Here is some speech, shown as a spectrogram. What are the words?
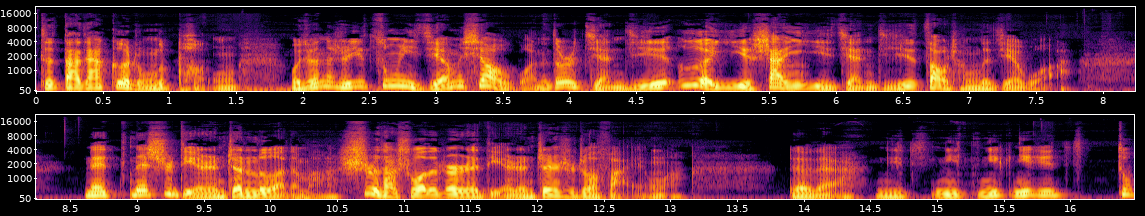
这大家各种的捧，我觉得那是一综艺节目效果，那都是剪辑恶意善意剪辑造成的结果。那那是底下人真乐的吗？是他说到这儿，这底下人真是这反应吗？对不对？你你你你给。都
